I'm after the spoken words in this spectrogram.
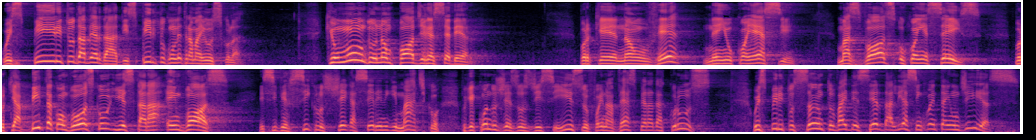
O espírito da verdade, espírito com letra maiúscula, que o mundo não pode receber, porque não o vê nem o conhece, mas vós o conheceis, porque habita convosco e estará em vós. Esse versículo chega a ser enigmático, porque quando Jesus disse isso, foi na véspera da cruz. O Espírito Santo vai descer dali a 51 dias.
